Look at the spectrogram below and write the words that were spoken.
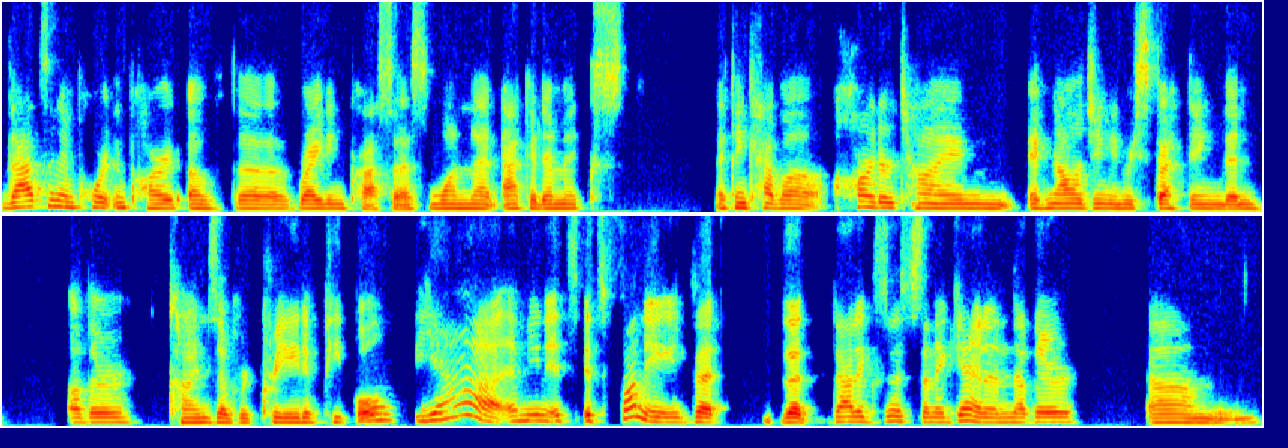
that's an important part of the writing process one that academics i think have a harder time acknowledging and respecting than other kinds of creative people yeah i mean it's it's funny that that that exists and again another um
